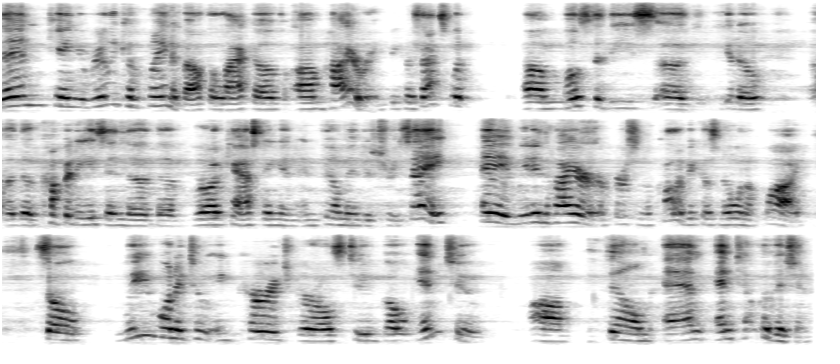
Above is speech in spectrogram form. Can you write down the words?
then can you really complain about the lack of um, hiring? Because that's what um, most of these, uh, you know, uh, the companies in the, the broadcasting and, and film industry say, hey, we didn't hire a person of color because no one applied. So we wanted to encourage girls to go into um, film and, and television.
